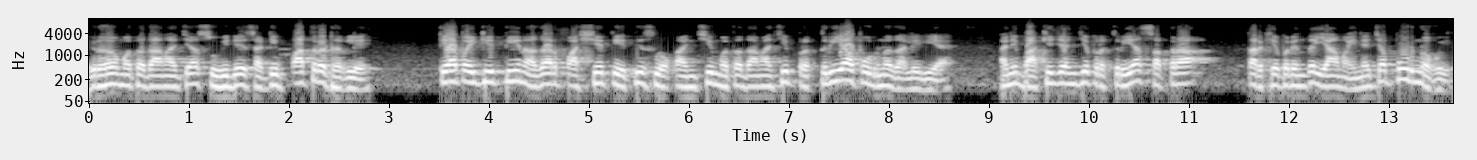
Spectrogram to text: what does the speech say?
ग्रह मतदानाच्या सुविधेसाठी पात्र ठरले. त्यापैकी तीन हजार पाचशे तेहतीस लोकांची मतदानाची प्रक्रिया पूर्ण झालेली आहे. आणि बाकीच्यांची प्रक्रिया सतरा तारखेपर्यंत या महिन्याच्या पूर्ण होईल.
